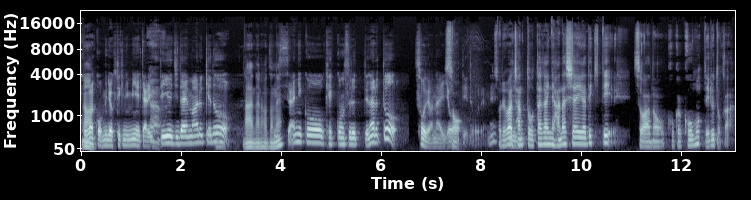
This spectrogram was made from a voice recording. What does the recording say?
子がこう魅力的に見えたりっていう時代もあるけど、ああなるほどね。実際にこう結婚するってなるとそうではないよっていうところだよね。それはちゃんと、とお互いに話し合いができて、そう、あの、ここはこう思っているとか、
